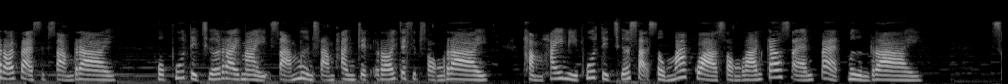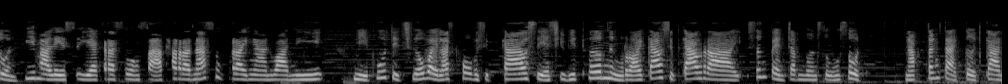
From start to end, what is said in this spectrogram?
77,583 ราย พบผู้ติดเชื้อรายใหม่ 33,772 รายทำให้มีผู้ติดเชื้อสะสมมากกว่า 2,980,000ราย ส่วนที่มาเลเซียกระทรวงสาธารณสุขรายงานวานนี้ มีผู้ติดเชื้อไวรัสโควิด -19 เสียชีวิตเพิ่ม 199 ราย ซึ่งเป็นจำนวนสูงสุด นับตั้งแต่เกิดการ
